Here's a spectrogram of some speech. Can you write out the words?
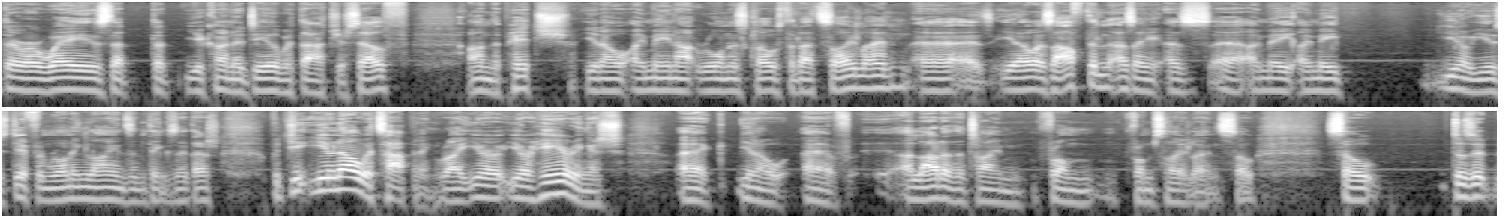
there are ways that, that you kind of deal with that yourself. On the pitch. You know, I may not run as close to that sideline, uh, as, you know, as often as I as uh, I may I may you know use different running lines and things like that. But you, you know it's happening, right? You're you're hearing it, uh, you know, uh, a lot of the time from from sidelines. So so does it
